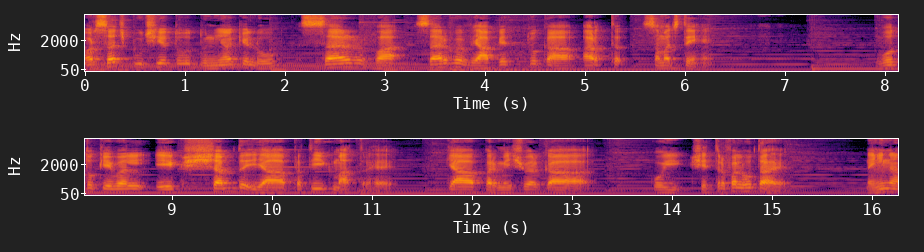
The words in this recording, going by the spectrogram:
और सच पूछिए तो दुनिया के लोग सर्वा, सर्वव्यापित्व का अर्थ समझते हैं। वो तो केवल एक शब्द या प्रतीक मात्र है। क्या परमेश्वर का कोई क्षेत्रफल होता है? नहीं ना।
